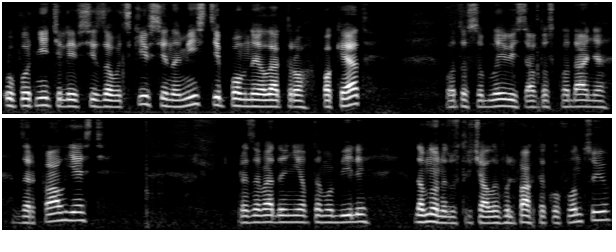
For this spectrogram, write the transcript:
Уплотнітелі всі заводські, всі на місці, повний електропакет. От особливість автоскладання дзеркал є при заведенні автомобілі. Давно не зустрічали в гольфах таку функцію.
